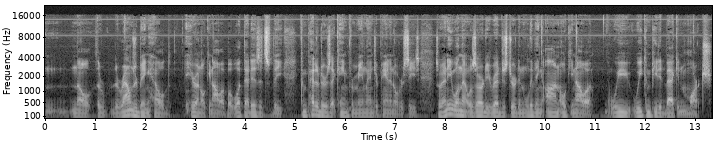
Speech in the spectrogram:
No, the, the rounds are being held here on Okinawa, but what that is, it's the competitors that came from mainland Japan and overseas. So anyone that was already registered and living on Okinawa, we we competed back in March.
